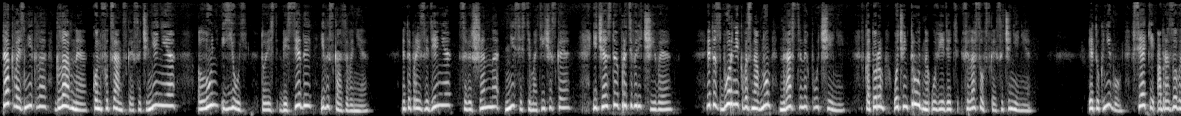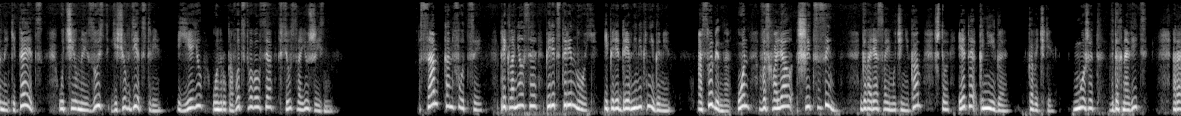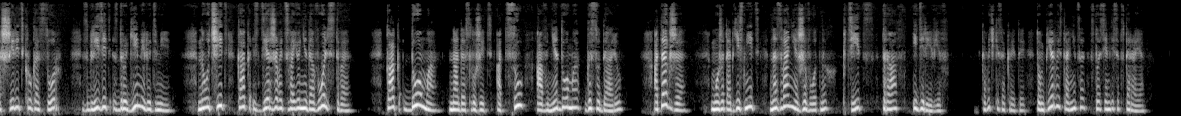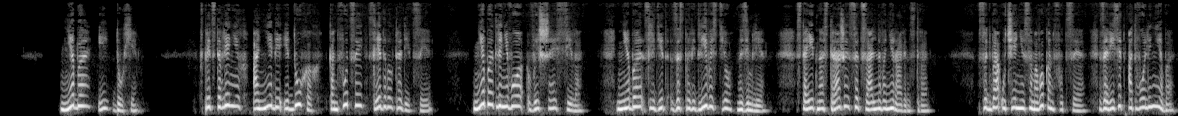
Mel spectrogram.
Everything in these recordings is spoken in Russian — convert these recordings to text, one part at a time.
Так возникло главное конфуцианское сочинение «Лунь-Юй», то есть беседы и высказывания. Это произведение совершенно несистематическое и часто противоречивое. Это сборник в основном нравственных поучений, в котором очень трудно увидеть философское сочинение. Эту книгу всякий образованный китаец учил наизусть еще в детстве, ею он руководствовался всю свою жизнь. Сам Конфуций преклонялся перед стариной и перед древними книгами. Особенно он восхвалял Ши Цзин, говоря своим ученикам, что эта книга, кавычки, может вдохновить, расширить кругозор, сблизить с другими людьми, научить, как сдерживать свое недовольство, как дома надо служить отцу, а вне дома — государю, а также может объяснить названия животных, птиц, трав и деревьев. Кавычки закрыты. Том 1, страница 172. Небо и духи. В представлениях о небе и духах Конфуций следовал традиции. Небо для него — высшая сила. Небо следит за справедливостью на земле, стоит на страже социального неравенства. Судьба учения самого Конфуция зависит от воли неба.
